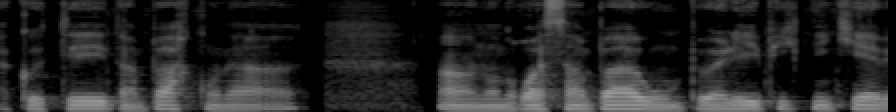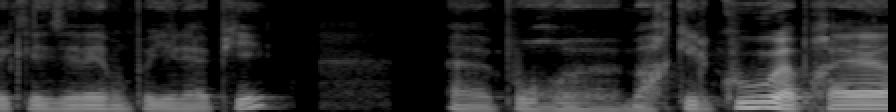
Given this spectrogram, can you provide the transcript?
à côté d'un parc. On a un endroit sympa où on peut aller pique-niquer avec les élèves, on peut y aller à pied pour marquer le coup. Après,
